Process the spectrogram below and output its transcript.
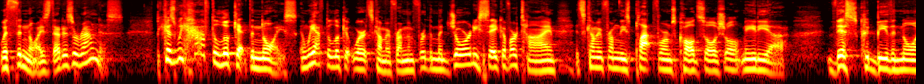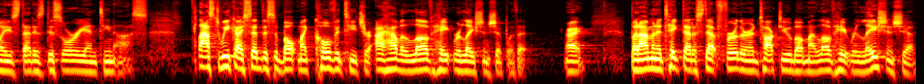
with the noise that is around us? Because we have to look at the noise and we have to look at where it's coming from. And for the majority sake of our time, it's coming from these platforms called social media. This could be the noise that is disorienting us. Last week, I said this about my COVID teacher. I have a love hate relationship with it, right? But I'm going to take that a step further and talk to you about my love hate relationship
